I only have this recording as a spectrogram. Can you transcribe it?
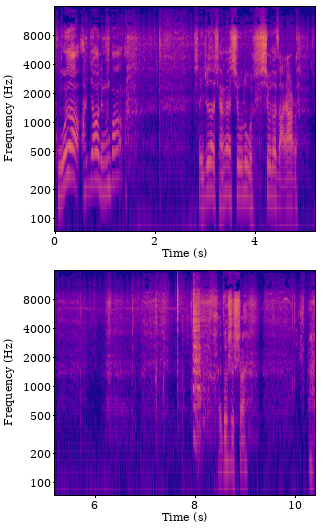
国道幺零八。谁知道前面修路修的咋样了？还都是山，哎，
